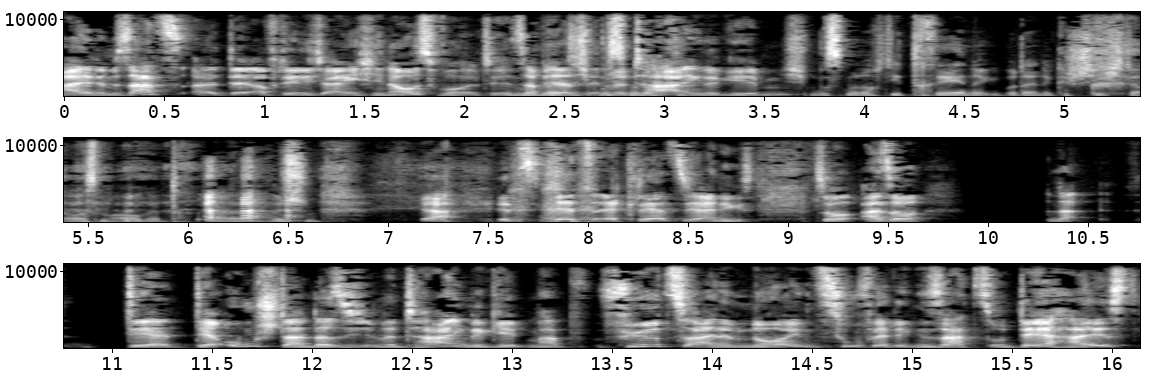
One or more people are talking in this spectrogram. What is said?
einem Satz, äh, auf den ich eigentlich hinaus wollte. Jetzt habe ich das ich Inventar die- eingegeben. Ich muss mir noch die Träne über deine Geschichte aus dem Auge äh, wischen. Ja, jetzt, jetzt erklärt sich einiges. So, also na, der, der Umstand, dass ich Inventar eingegeben habe, führt zu einem neuen zufälligen Satz und der heißt,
